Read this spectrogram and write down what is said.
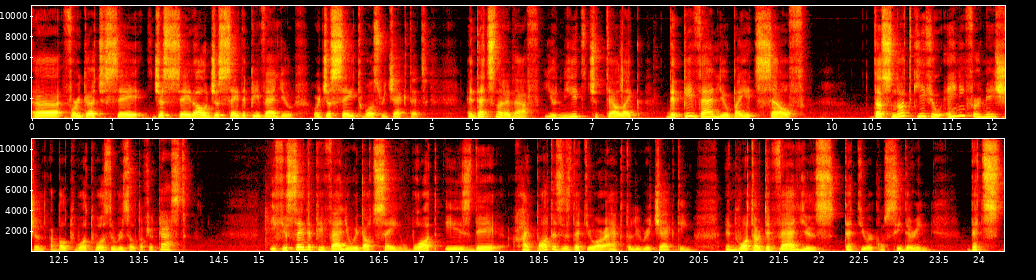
uh, forgot to say, just say, oh, just say the p-value or just say it was rejected. And that's not enough. You need to tell like the p-value by itself does not give you any information about what was the result of your test. If you say the p-value without saying what is the hypothesis that you are actually rejecting and what are the values that you are considering, that's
